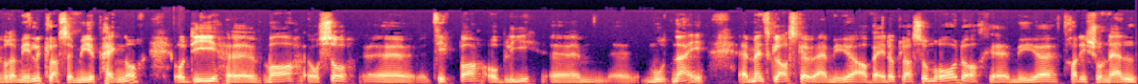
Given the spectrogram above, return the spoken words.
øvre middelklasse, mye penger. Og de eh, var også tippa å bli mot nei. Mens Glasgow er mye arbeiderklasseområder, mye tradisjonell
